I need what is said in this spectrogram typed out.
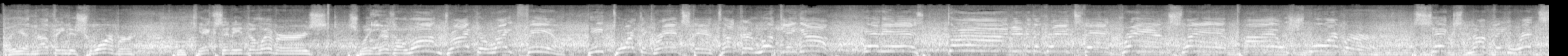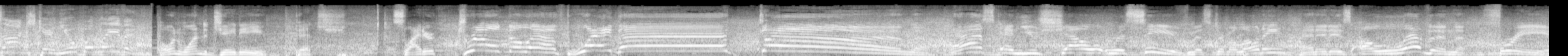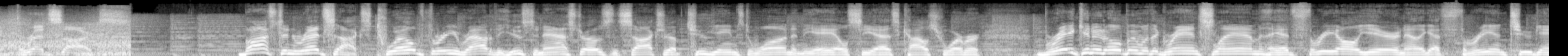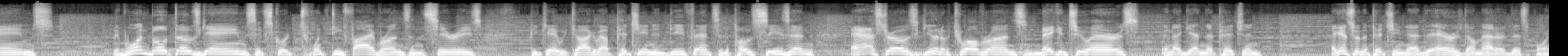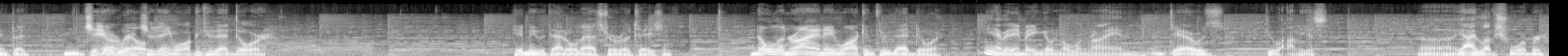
Three and nothing to Schwarber. He kicks and he delivers. Swing. There's a long drive to right field. Deep toward the grandstand. Tucker looking up. It is gone into the grandstand. Grand slam. Kyle Schwarber. Six nothing Red Sox. Can you believe it? 0 1 to JD. Pitch. Slider. Drilled to left. Way back. Gone. Ask and you shall receive, Mr. Maloney. And it is 11 3 Red Sox. Boston Red Sox 12-3 rout of the Houston Astros. The Sox are up two games to one in the ALCS. Kyle Schwarber breaking it open with a grand slam. They had three all year, and now they got three in two games. They've won both those games. They've scored 25 runs in the series. PK, we talk about pitching and defense in the postseason. Astros giving up 12 runs and making two errors. They're not getting their pitching. I guess when the pitching, uh, the errors don't matter at this point, but J.R. will. Richard ain't walking through that door. hit me with that old Astro rotation. Nolan Ryan ain't walking through that door. Yeah, but anybody can go Nolan Ryan. JR was too obvious. Uh, yeah, I love Schwarber.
